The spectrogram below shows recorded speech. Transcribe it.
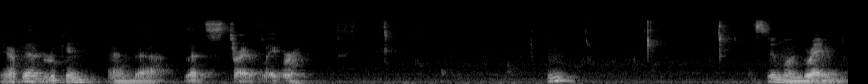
they are better looking, and uh, let's try the flavor. Mm. Not grain.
